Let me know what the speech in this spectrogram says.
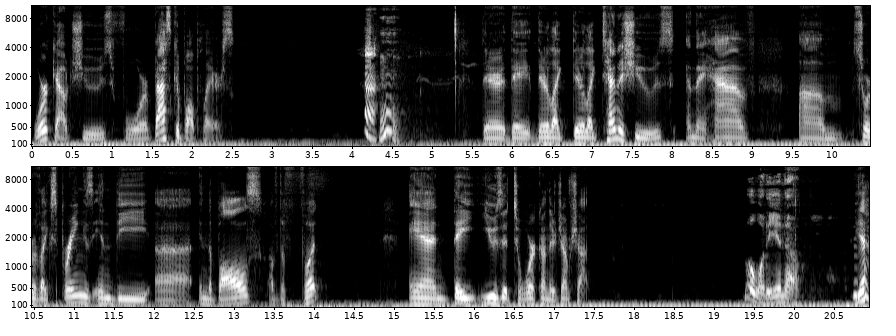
workout shoes for basketball players. Hmm. They're they they're like they're like tennis shoes, and they have um, sort of like springs in the uh, in the balls of the foot, and they use it to work on their jump shot. Well, what do you know? Yeah,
